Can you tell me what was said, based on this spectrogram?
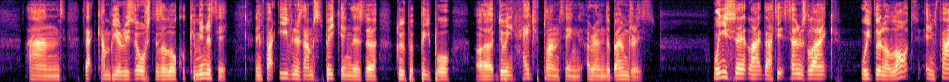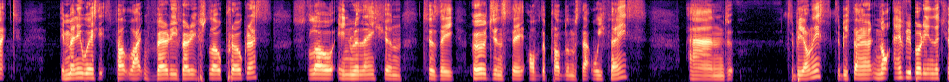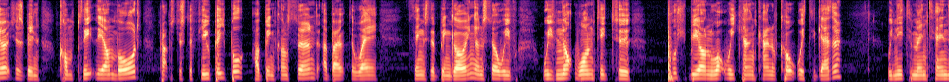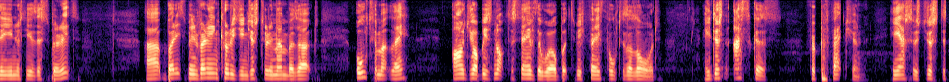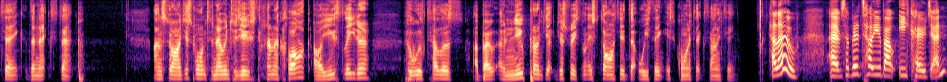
and that can be a resource to the local community. In fact, even as I'm speaking, there's a group of people uh, doing hedge planting around the boundaries. When you say it like that, it sounds like we've done a lot. In fact, in many ways, it's felt like very, very slow progress, slow in relation to the urgency of the problems that we face. And to be honest, to be fair, not everybody in the church has been completely on board. Perhaps just a few people have been concerned about the way things have been going, and so we've we've not wanted to push beyond what we can kind of cope with together. We need to maintain the unity of the spirit. Uh, but it's been very encouraging just to remember that ultimately our job is not to save the world, but to be faithful to the Lord. He doesn't ask us for perfection. He asks us just to take the next step. And so I just want to now introduce Hannah Clark, our youth leader, who will tell us about a new project just recently started that we think is quite exciting. Hello. Um, so I'm going to tell you about EcoGen,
